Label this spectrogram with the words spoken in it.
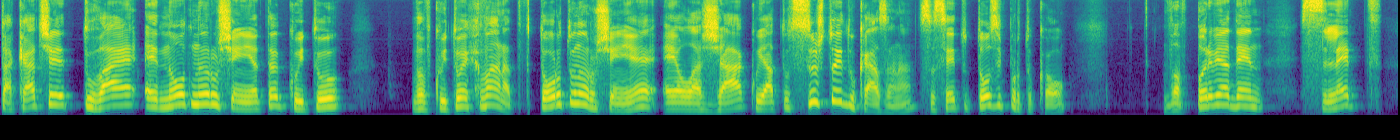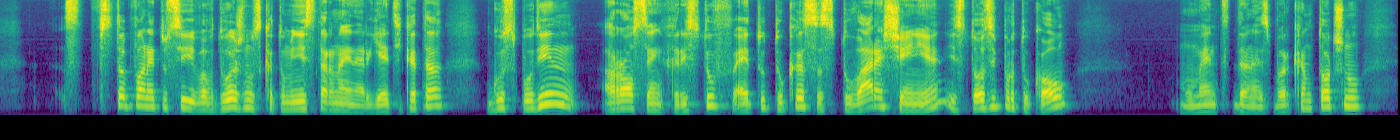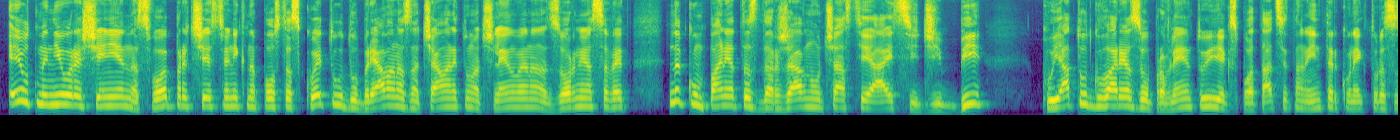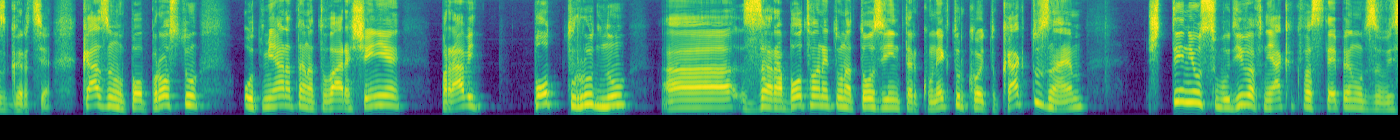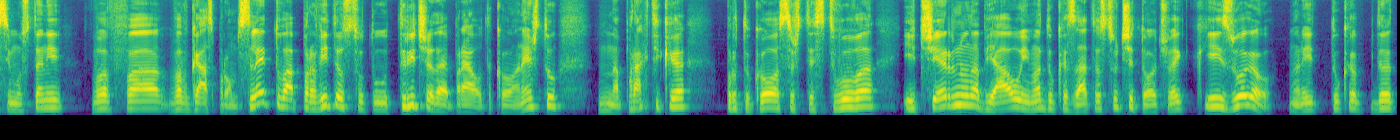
Така че това е едно от нарушенията, които, в които е хванат. Второто нарушение е лъжа, която също е доказана с ето този протокол. В първия ден след встъпването си в длъжност като министър на енергетиката, господин Росен Христов, ето тук с това решение и с този протокол, момент да не сбъркам точно, е отменил решение на своя предшественик на поста, с което одобрява назначаването на членове на надзорния съвет на компанията с държавно участие ICGB, която отговаря за управлението и експлоатацията на интерконектора с Гърция. Казано по-просто, отмяната на това решение прави по-трудно а, заработването на този интерконектор, който, както знаем, ще ни освободи в някаква степен от зависимостта ни в, в Газпром. След това правителството отрича да е правило такова нещо, на практика протокола съществува и черно на бяло има доказателство, че този човек е излагал. Нали, тук да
